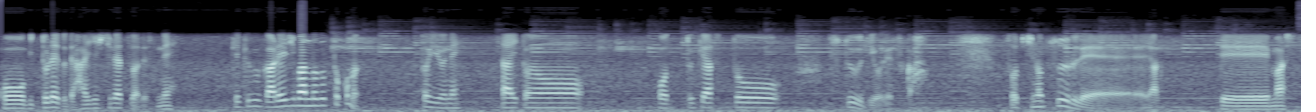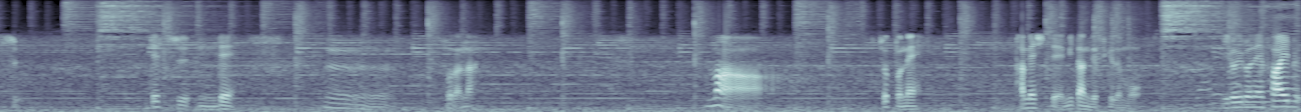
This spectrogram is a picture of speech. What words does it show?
高ビットレートで配信してるやつはですね、結局ガレージバンド .com というね、サイトの Podcast Studio ですか。そっちのツールでやってます。ですんで、うーん、そうだな。まあ、ちょっとね、試してみたんですけども、いろいろね、ファイル、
